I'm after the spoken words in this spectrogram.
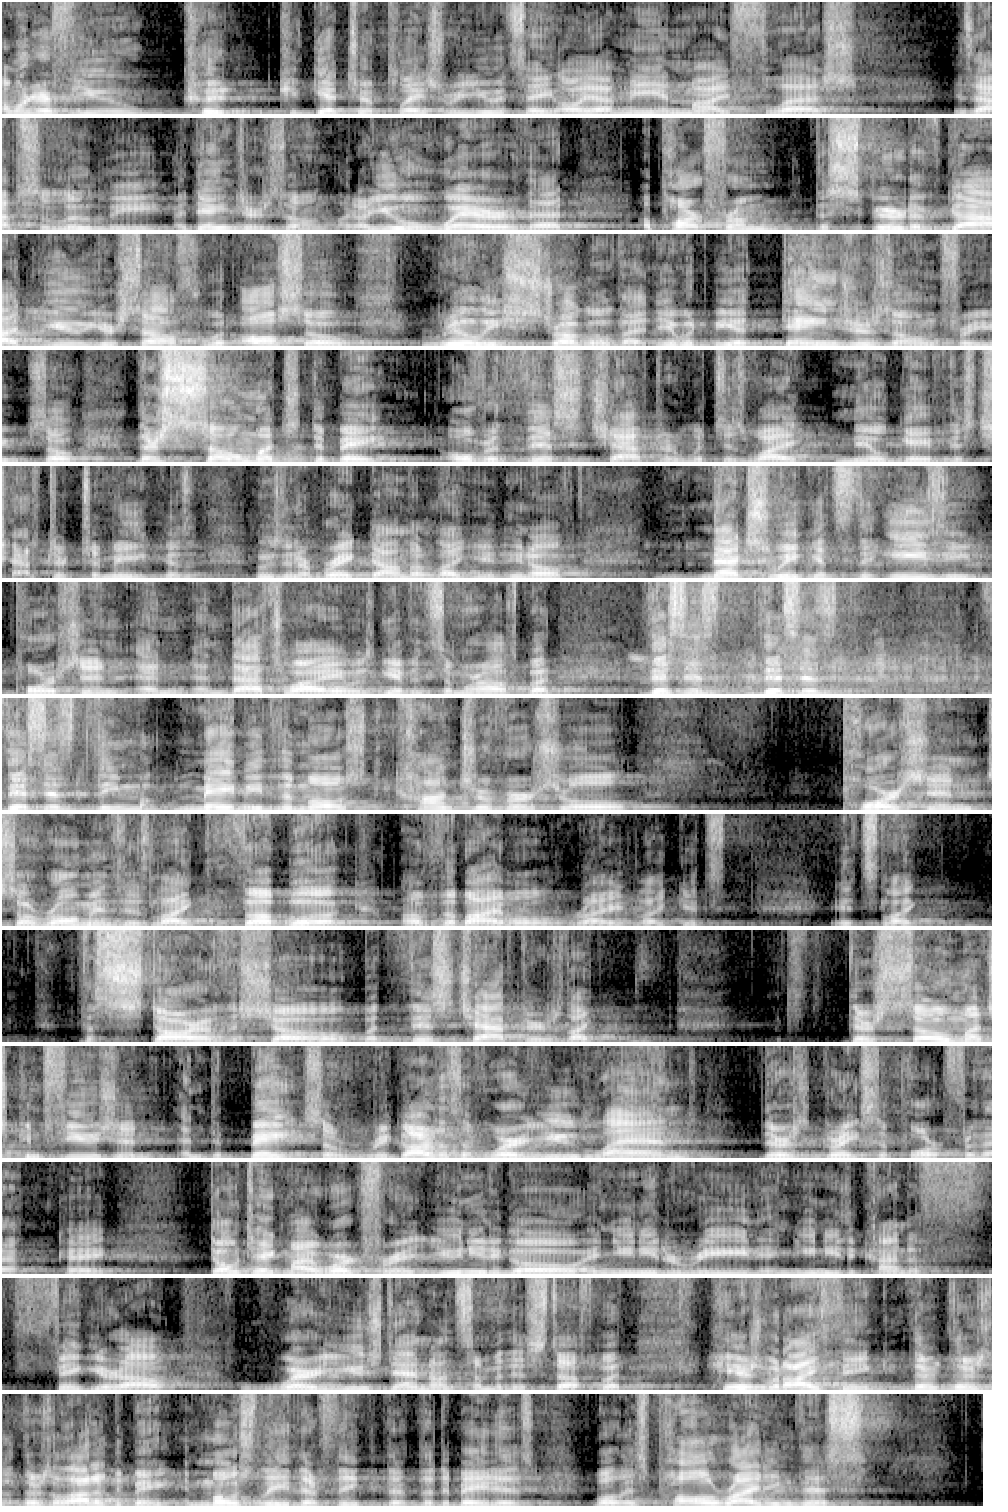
I wonder if you could, could get to a place where you would say, oh, yeah, me and my flesh is absolutely a danger zone. Like, are you aware that apart from the Spirit of God, you yourself would also really struggle, that it would be a danger zone for you? So there's so much debate over this chapter, which is why Neil gave this chapter to me, because who's going to break down the, like, you, you know, next week it's the easy portion, and, and that's why it was given somewhere else. But this is, this is, this is the, maybe the most controversial portion. So Romans is like the book of the Bible, right? Like it's, it's like the star of the show. But this chapter is like there's so much confusion and debate. So, regardless of where you land, there's great support for that, okay? Don't take my word for it. You need to go and you need to read and you need to kind of figure out where you stand on some of this stuff. But here's what I think there, there's, there's a lot of debate. And mostly think, the, the debate is well, is Paul writing this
